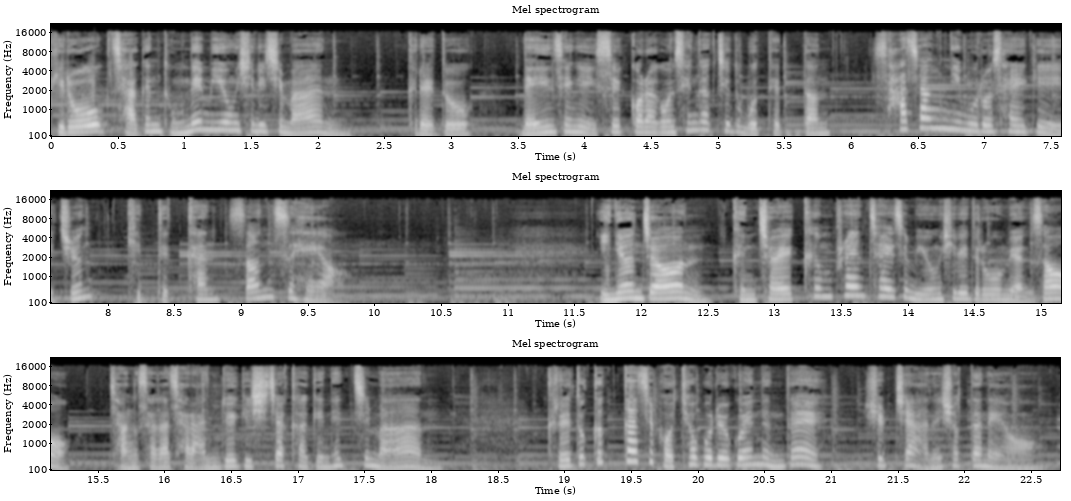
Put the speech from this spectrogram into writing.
비록 작은 동네 미용실이지만 그래도 내 인생에 있을 거라고는 생각지도 못했던 사장님으로 살게 해준 기특한 선스 헤어. 2년 전 근처에 큰 프랜차이즈 미용실이 들어오면서 장사가 잘 안 되기 시작하긴 했지만 그래도 끝까지 버텨보려고 했는데 쉽지 않으셨다네요.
